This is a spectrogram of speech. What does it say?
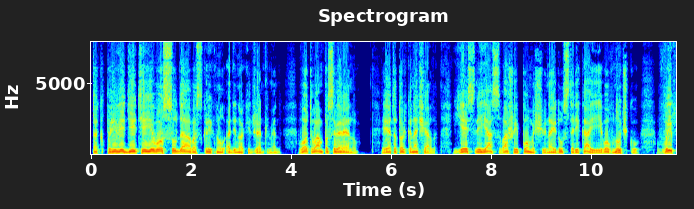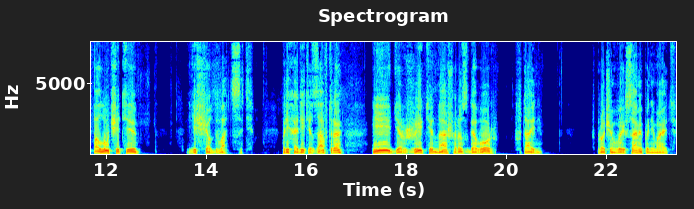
Так приведите его сюда! — воскликнул одинокий джентльмен. — Вот вам по суверену. И это только начало. Если я с вашей помощью найду старика и его внучку, вы получите еще двадцать. Приходите завтра и держите наш разговор в тайне. Впрочем, вы и сами понимаете,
